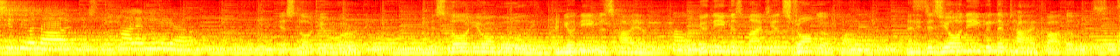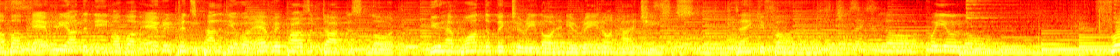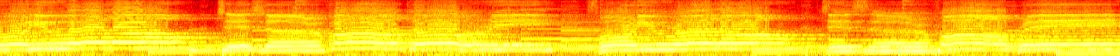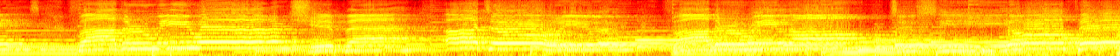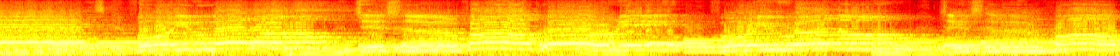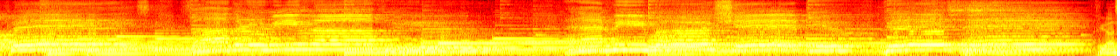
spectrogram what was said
worship you, Lord. Hallelujah. Yes, Lord, you're worthy. Yes, Lord, you are holy, and your name is higher. Your name is mighty and stronger, Father. And it is your name we lift high, Father, above every other name, above every principality, over every powers of darkness, Lord. You have won the victory, Lord, and you reign on high, Jesus. Thank you, Father. Thank you, Lord, for your alone. For you alone deserve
